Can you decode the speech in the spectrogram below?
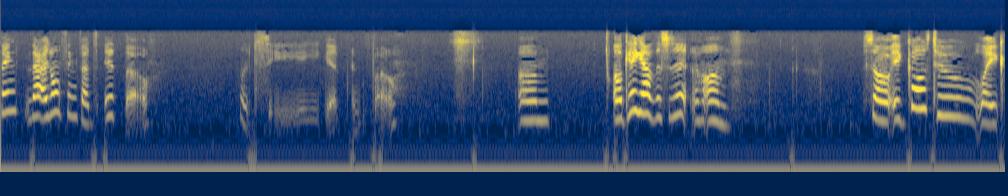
think that I don't think that's it though. Let's see, get info. Um, okay, yeah, this is it. Um, so it goes to like,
